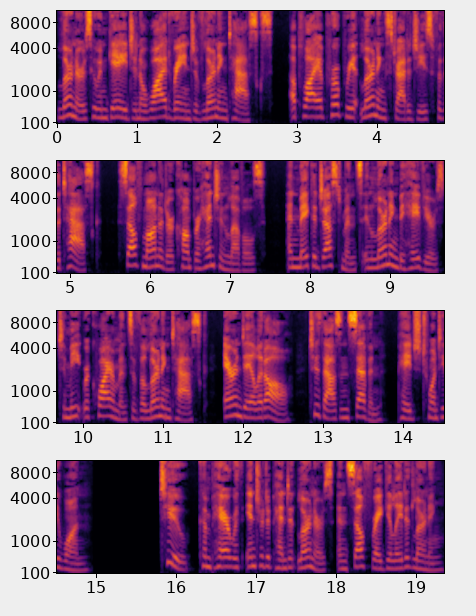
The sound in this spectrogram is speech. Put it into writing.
learners who engage in a wide range of learning tasks, apply appropriate learning strategies for the task, self monitor comprehension levels, and make adjustments in learning behaviors to meet requirements of the learning task. Arendale et al., 2007, page 21. 2. Compare with interdependent learners and self regulated learning.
